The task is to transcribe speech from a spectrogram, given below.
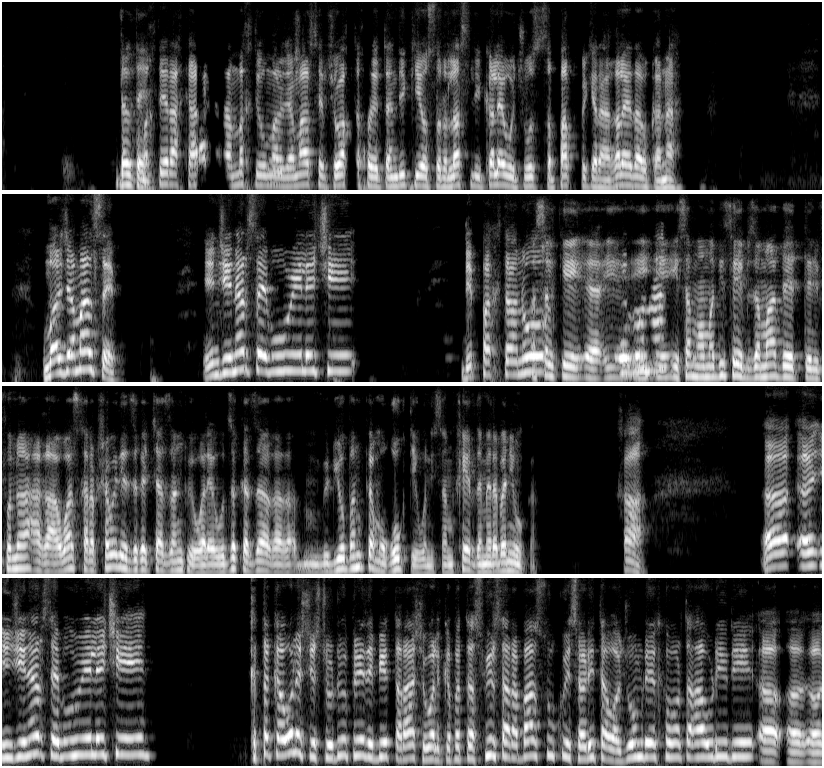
دلته مخته راخاره کړه مخته عمر جمال صاحب چې وخت خو تندې کې یو سر لس لیکلې و چې اوس سپق پکې راغلی دا کنه عمر جمال صاحب انجینر صاحب ویلې چې د پښتنو اصل کې عیسی محمدي صاحب زما د ټلیفون هغه आवाज خراب شوی دی ځکه چې زنګ پیوړی و ځکه زه ویډیو بند کړم غوښتي ونی سم خیر د مهرباني وکړه ها انجینر صاحب ویل چې کته کول شي سټوډیو پرې د بیر تراش ول که په تصویر سره باسو کوی سړی توجه ډیر خورته اوړي دي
